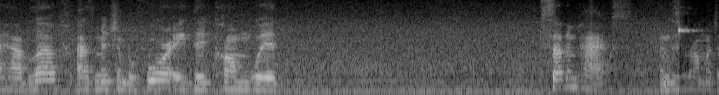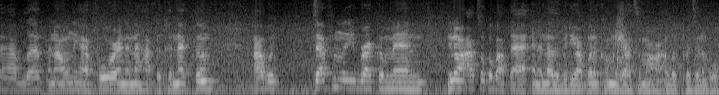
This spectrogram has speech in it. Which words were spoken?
have left. As mentioned before, it did come with seven packs. And this is how much I have left. And I only have four and then I have to connect them. I would definitely recommend, you know, I'll talk about that in another video. I'm to come to y'all tomorrow. I look presentable.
